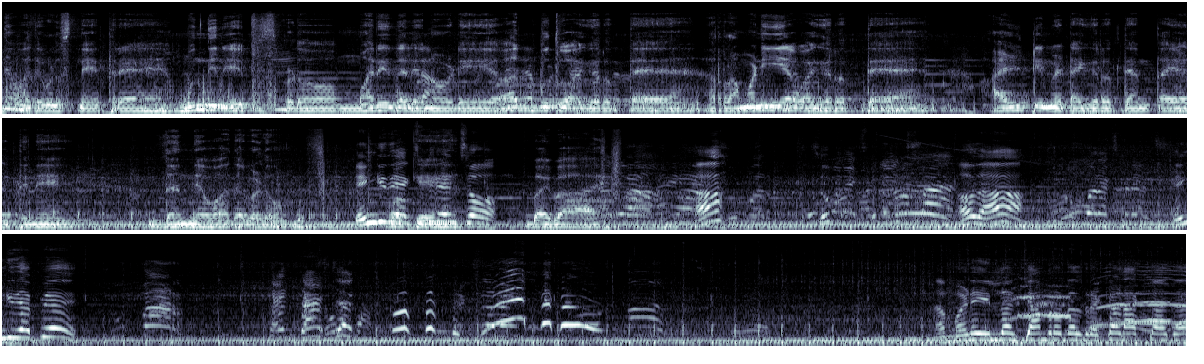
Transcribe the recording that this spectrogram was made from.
ಧನ್ಯವಾದಗಳು ಸ್ನೇಹಿತರೆ. ಮುಂದಿನ ಎಪಿಸೋಡು ಮರಿದಲ್ಲಿ ನೋಡಿ ಅದ್ಭುತವಾಗಿರುತ್ತೆ ರಮಣೀಯವಾಗಿರುತ್ತೆ ಅಲ್ಟಿಮೇಟ್ ಆಗಿರುತ್ತೆ ಅಂತ ಹೇಳ್ತೀನಿ. ಧನ್ಯವಾದಗಳು. ಹೆಂಗಿದೆ ಎಕ್ಸ್ಪೀರಿಯನ್ಸು ಬಾಯ್ ಬಾಯ್ ಹೌದಾ? ಹೆಂಗಿದೆ ಅಪ್ಪಿ? ನಮ್ಮ ಮಣಿ ಇಲ್ಲೊಂದು ಕ್ಯಾಮ್ರಾದಲ್ಲಿ ರೆಕಾರ್ಡ್ ಆಗ್ತಾ ಇದೆ.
